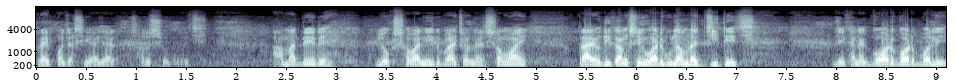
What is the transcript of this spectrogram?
প্রায় পঁচাশি হাজার সদস্য করেছি। আমাদের লোকসভা নির্বাচনের সময় প্রায় অধিকাংশ ওয়ার্ডগুলো আমরা জিতেছি, যেখানে গড় গড় বলে,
